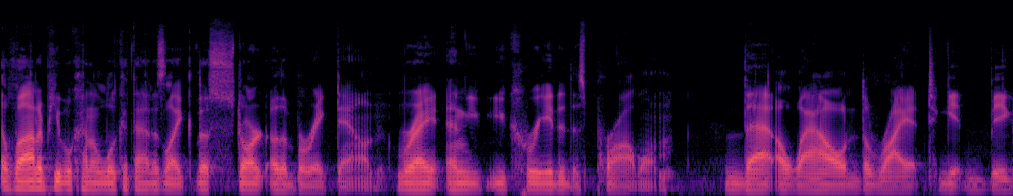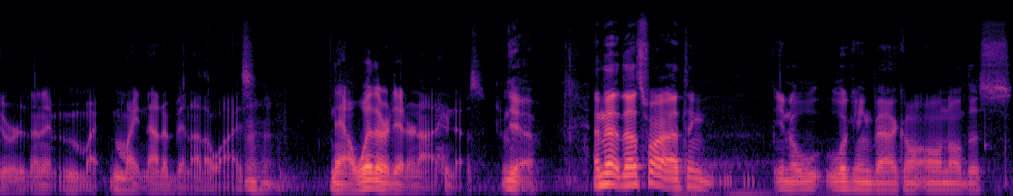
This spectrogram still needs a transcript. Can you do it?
A lot of people kind of look at that as like the start of the breakdown, right? And you, you created this problem that allowed the riot to get bigger than it might, might not have been otherwise. Now, whether it did or not, who knows? Yeah, and that, that's why I think you know, looking back on, on all this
